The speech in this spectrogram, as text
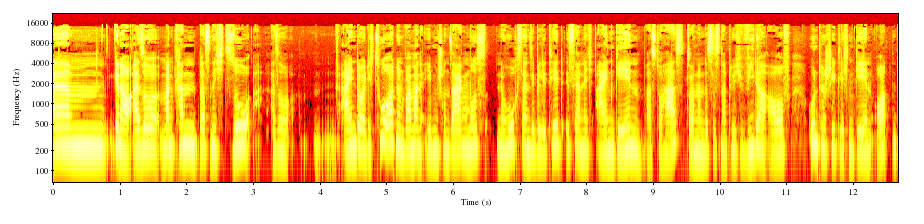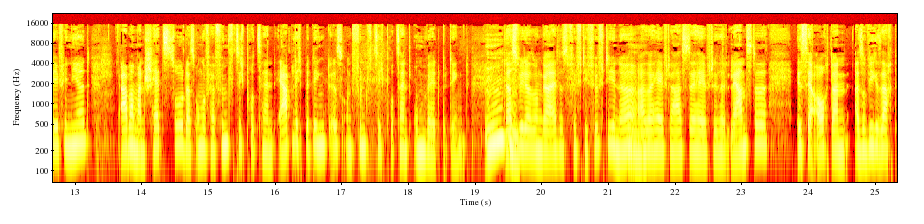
Ähm, genau, also man kann das nicht so, also eindeutig zuordnen, weil man eben schon sagen muss, eine Hochsensibilität ist ja nicht ein Gen, was du hast, sondern das ist natürlich wieder auf unterschiedlichen Genorten definiert. Aber man schätzt so, dass ungefähr 50 Prozent erblich bedingt ist und 50 Prozent umweltbedingt. Mhm. Das ist wieder so ein geiles 50-50, ne? Mhm. Also Hälfte hast du, Hälfte lernst du. Ist ja auch dann, also wie gesagt,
